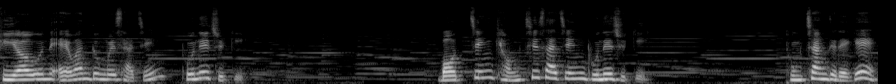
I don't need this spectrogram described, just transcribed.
귀여운 애완동물 사진 보내주기. 멋진 경치 사진 보내주기. 동창들에게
